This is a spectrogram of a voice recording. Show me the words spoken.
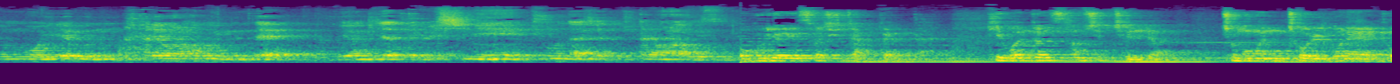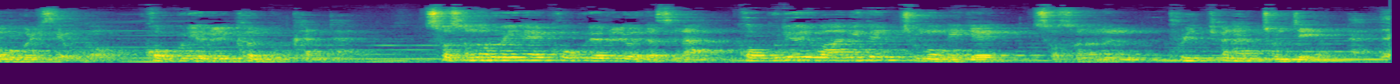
좀뭐 1회분 촬영을 하고 있는데 연기자들 열심히 추운 날씨에도 촬영을 하고 있습니다. 고구려에서 시작된다. 기원전 37년 주몽은 졸본에 도읍을 세우고 고구려를 건국한다. 소선호로 인해 고구려를 얻었으나 고구려의 왕이 된 주몽에게 소선호는 불편한 존재였다. 내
